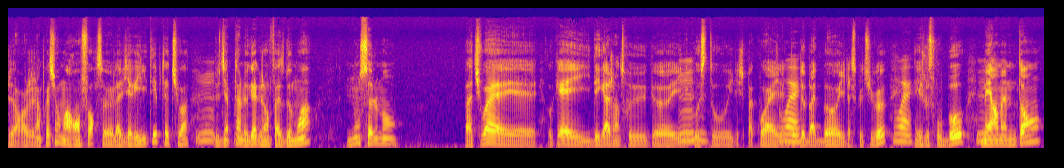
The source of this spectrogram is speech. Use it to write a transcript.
alors, j'ai l'impression, moi, renforce euh, la virilité peut-être, tu vois. Mm. De se dire, putain, le gars que j'ai en face de moi, non seulement, bah, tu vois, et- ok, il dégage un truc, euh, il est Mhm. costaud, il est je sais pas quoi, il a une Ouais. tête de bad boy, il a ce que tu veux, Ouais. et je le trouve beau, Mm. mais en même temps,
